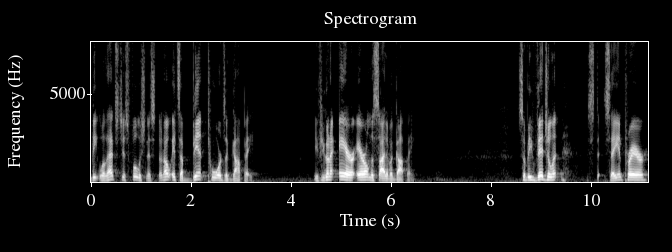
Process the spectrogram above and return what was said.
be, well, that's just foolishness. No, it's a bent towards agape. If you're going to err, err on the side of agape. So be vigilant, st- say in prayer,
